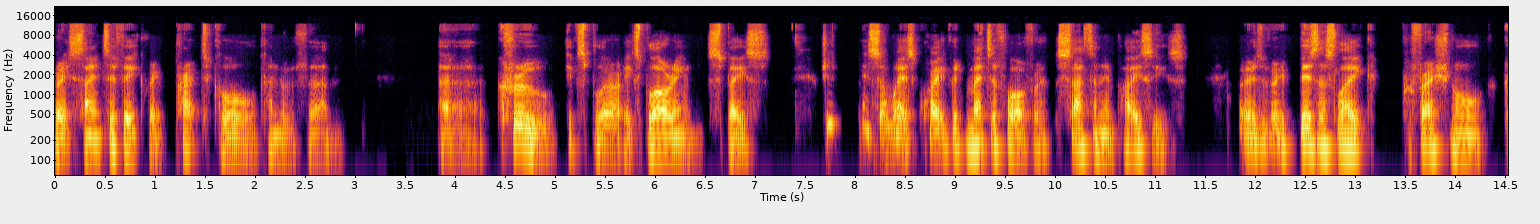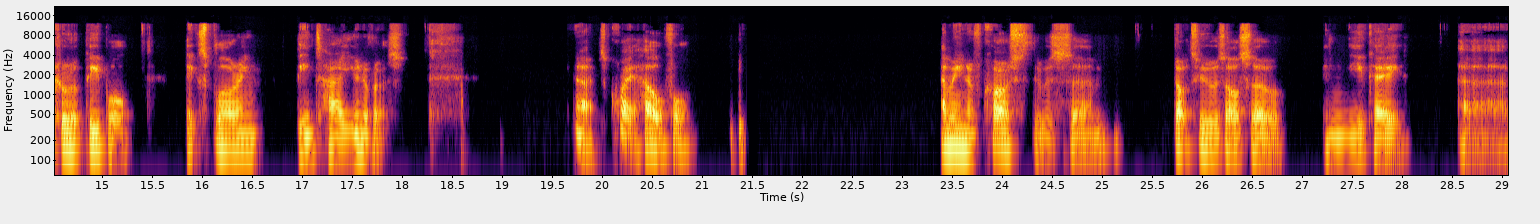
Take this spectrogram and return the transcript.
very scientific, very practical kind of um, uh, crew explore, exploring space, which is in some ways quite a good metaphor for Saturn in Pisces, where it's a very businesslike, professional crew of people exploring the entire universe. Yeah, it's quite helpful. I mean, of course, there was um, Doctor Who was also in the UK uh,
